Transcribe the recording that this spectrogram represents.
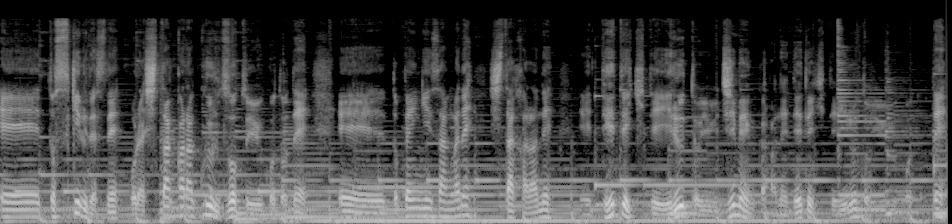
えー、っと、スキルですね。これは下から来るぞということで、えー、っと、ペンギンさんがね、下からね、出てきているという、地面からね、出てきているということで、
